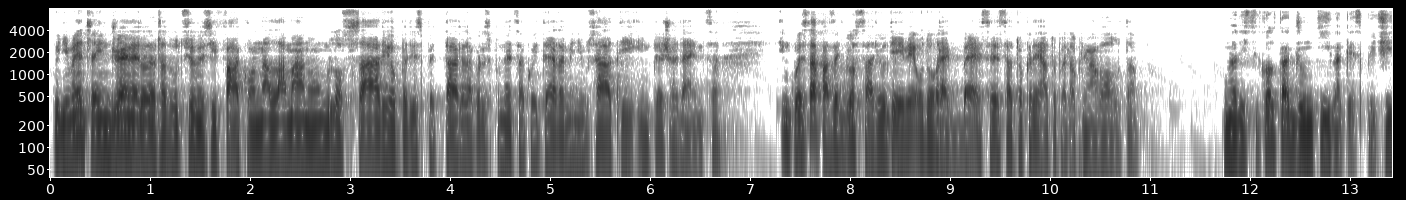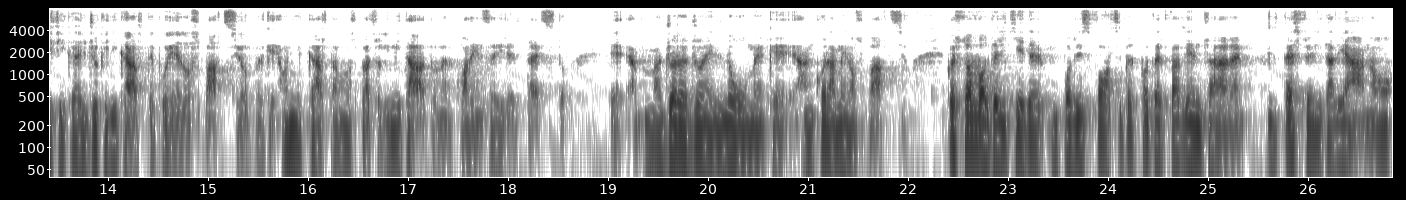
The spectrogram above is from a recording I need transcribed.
quindi mentre in genere la traduzione si fa con alla mano un glossario per rispettare la corrispondenza con i termini usati in precedenza, in questa fase il glossario deve o dovrebbe essere stato creato per la prima volta. Una difficoltà aggiuntiva che specifica i giochi di carte poi è lo spazio, perché ogni carta ha uno spazio limitato nel quale inserire il testo e a maggior ragione il nome che ha ancora meno spazio. Questo a volte richiede un po' di sforzi per poter far rientrare il testo in italiano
